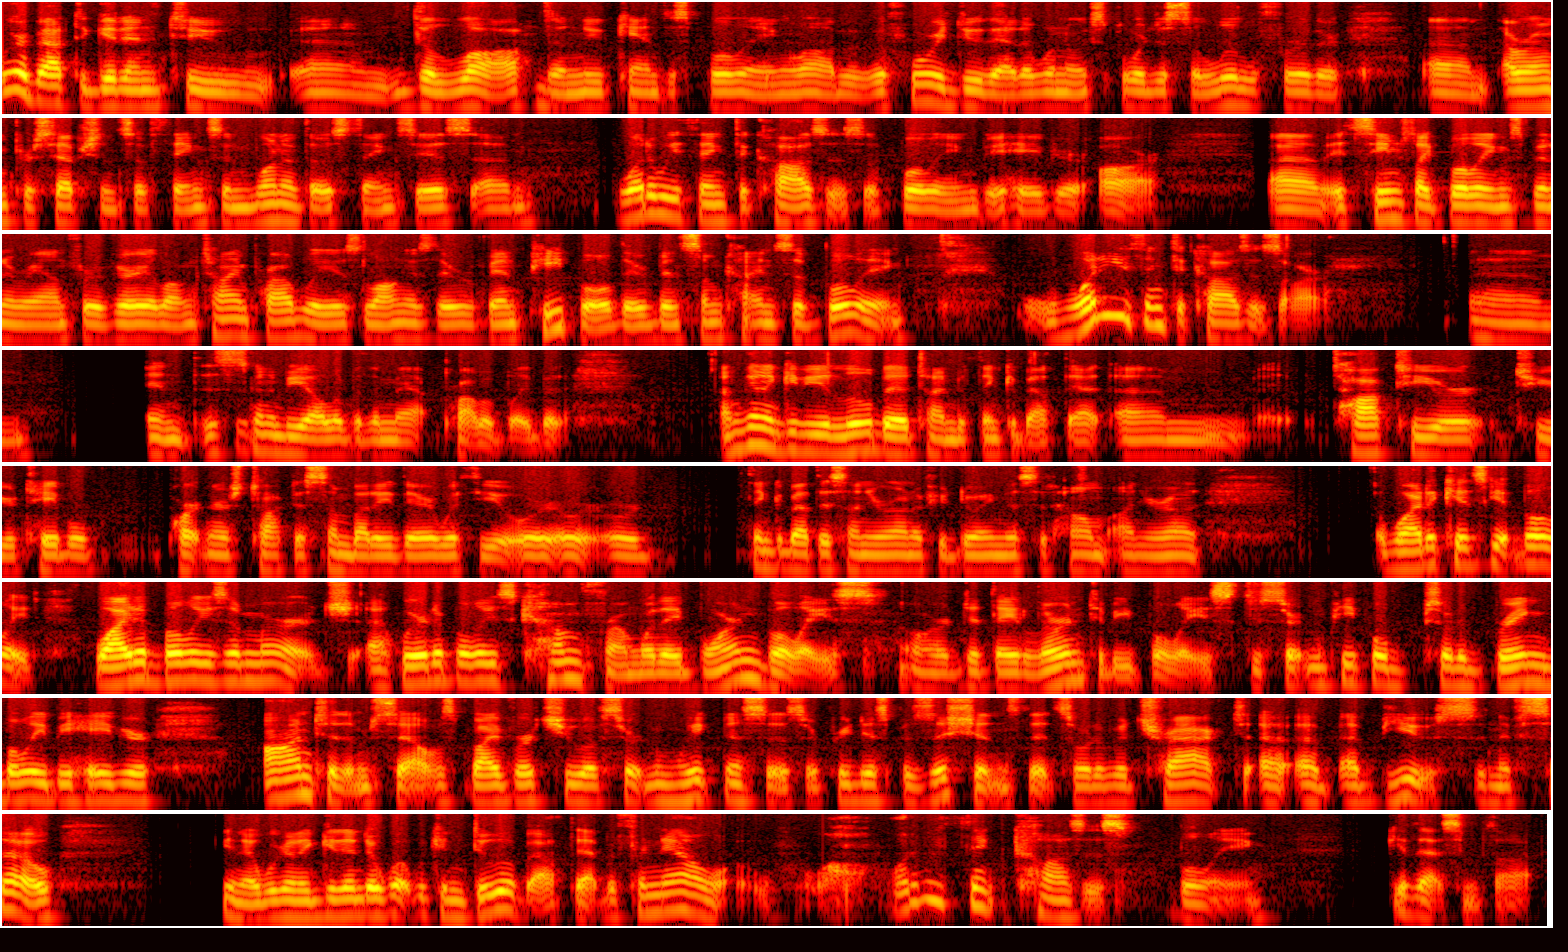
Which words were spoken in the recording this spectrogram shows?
we're about to get into um, the law, the new Kansas bullying law. But before we do that, I want to explore just a little further um, our own perceptions of things. And one of those things is um, what do we think the causes of bullying behavior are? Uh, it seems like bullying's been around for a very long time, probably as long as there have been people, there have been some kinds of bullying. What do you think the causes are? Um, and this is going to be all over the map, probably, but I'm going to give you a little bit of time to think about that. Um, talk to your to your table partners, talk to somebody there with you, or, or, or think about this on your own if you're doing this at home on your own. Why do kids get bullied? Why do bullies emerge? Uh, where do bullies come from? Were they born bullies or did they learn to be bullies? Do certain people sort of bring bully behavior onto themselves by virtue of certain weaknesses or predispositions that sort of attract uh, abuse? And if so, you know, we're going to get into what we can do about that. But for now, what do we think causes bullying? Give that some thought.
